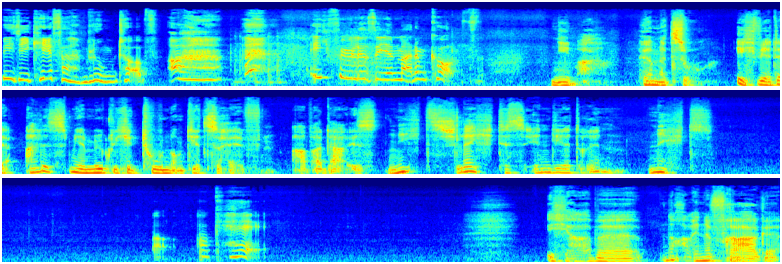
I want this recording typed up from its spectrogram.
Wie die Käfer im Blumentopf. Oh, ich fühle sie in meinem Kopf. Nima, hör mir zu. Ich werde alles mir Mögliche tun, um dir zu helfen. Aber da ist nichts Schlechtes in dir drin. Nichts. Okay. Ich habe noch eine Frage.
